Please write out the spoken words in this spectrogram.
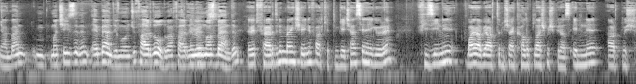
Yani ben maçı izledim. En beğendiğim oyuncu Ferdi oldu. Ben Ferdi'yi Evet. inanılmaz beğendim. Evet Ferdi'nin ben şeyini fark ettim. Geçen seneye göre fiziğini bayağı bir arttırmış. Yani kalıplaşmış biraz. Eline artmış.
